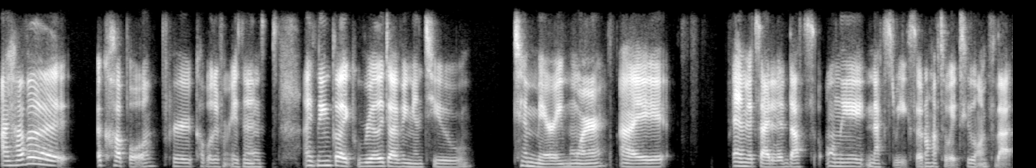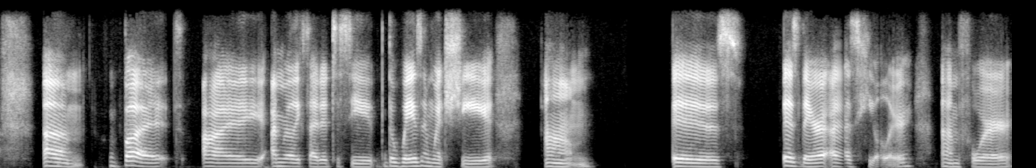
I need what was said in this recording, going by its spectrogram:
I have a a couple for a couple different reasons. I think like really diving into to Mary more. I am excited. That's only next week, so I don't have to wait too long for that. Um but I I'm really excited to see the ways in which she um is is there as healer um for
